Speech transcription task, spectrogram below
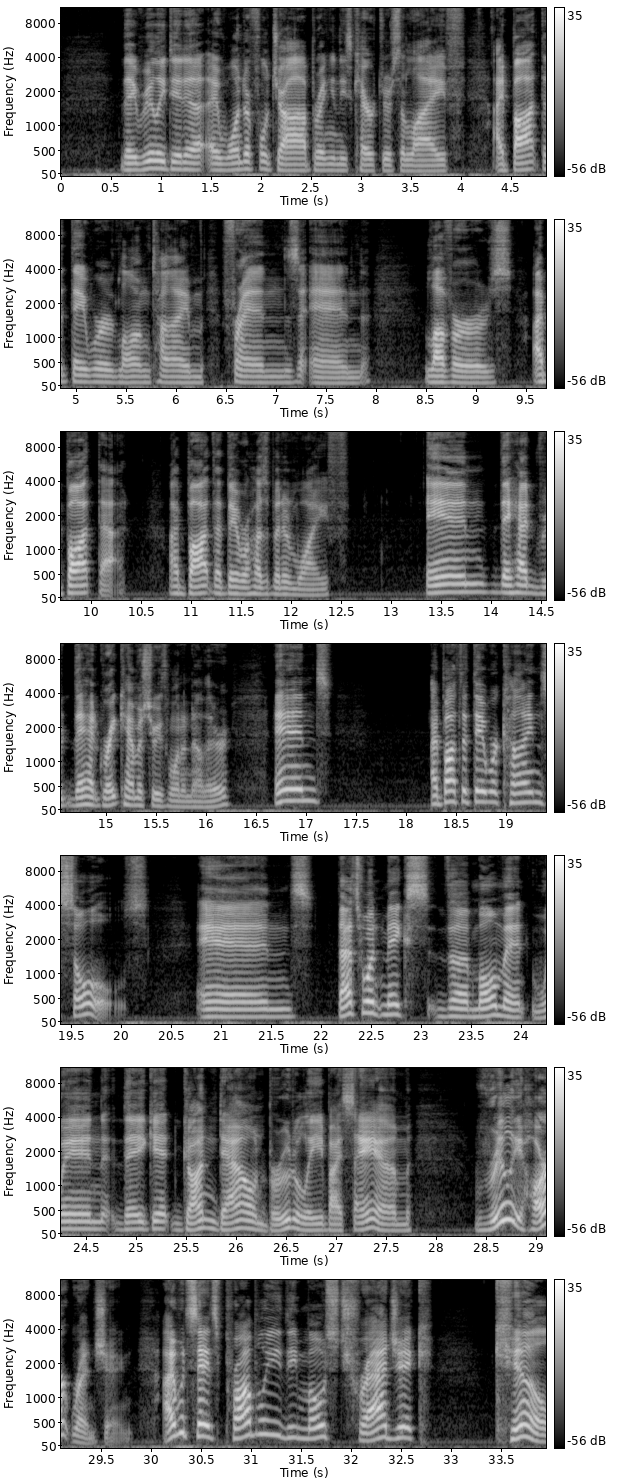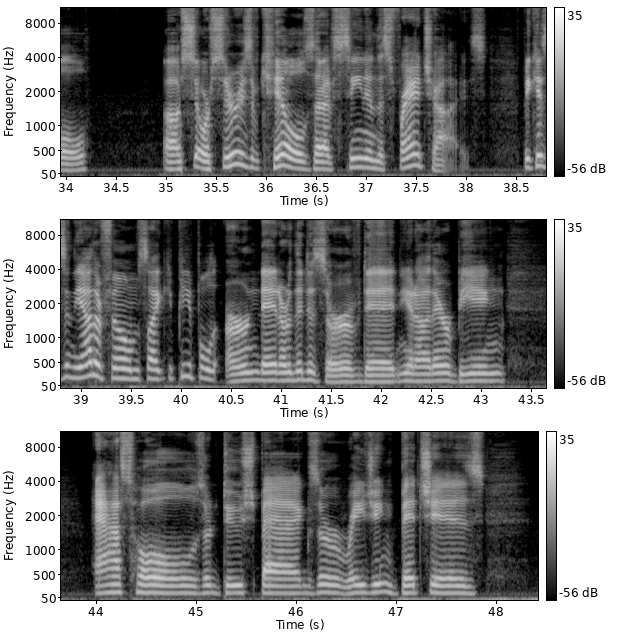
They really did a, a wonderful job bringing these characters to life. I bought that they were longtime friends and lovers. I bought that. I bought that they were husband and wife and they had they had great chemistry with one another, and I bought that they were kind souls, and that's what makes the moment when they get gunned down brutally by Sam really heart wrenching. I would say it's probably the most tragic kill uh, or series of kills that I've seen in this franchise. Because in the other films like people earned it or they deserved it you know they were being assholes or douchebags or raging bitches.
